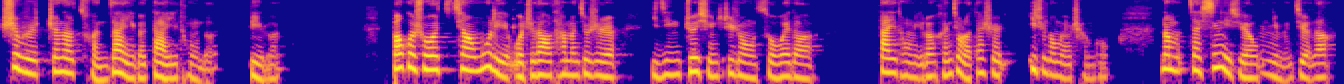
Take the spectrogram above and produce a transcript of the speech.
是不是真的存在一个大一统的理论？包括说像物理，我知道他们就是已经追寻这种所谓的大一统理论很久了，但是一直都没有成功。那么在心理学，你们觉得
